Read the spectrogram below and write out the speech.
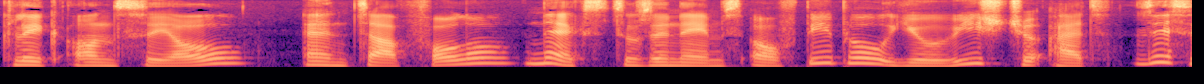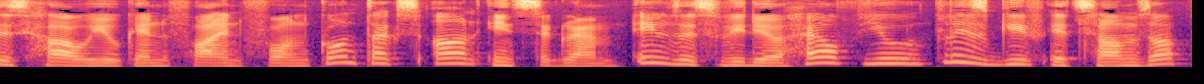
Click on See All and tap follow next to the names of people you wish to add. This is how you can find phone contacts on Instagram. If this video helped you, please give it thumbs up.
